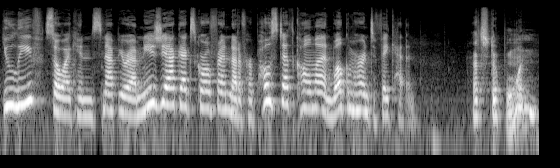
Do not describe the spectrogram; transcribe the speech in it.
you leave so I can snap your amnesiac ex girlfriend out of her post death coma and welcome her into fake heaven. That's step one.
